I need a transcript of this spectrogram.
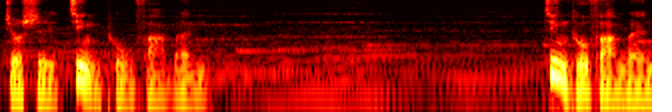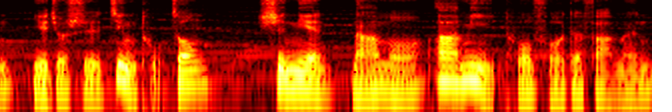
就是净土法门。净土法门，也就是净土宗，是念南无阿弥陀佛的法门。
